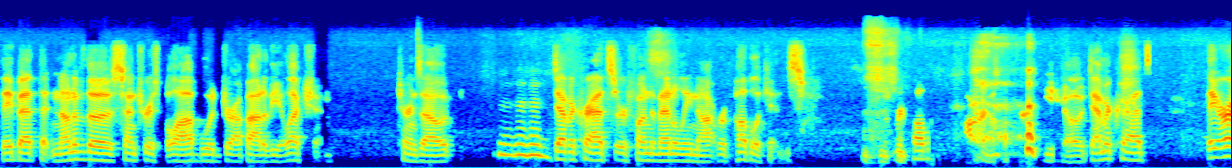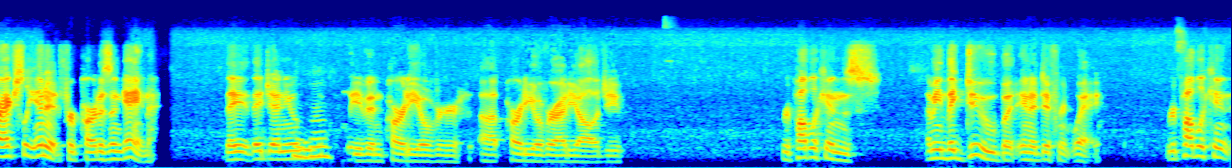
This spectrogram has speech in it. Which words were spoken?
They bet that none of the centrist blob would drop out of the election. Turns out, mm-hmm. Democrats are fundamentally not Republicans. Republicans are ego. Democrats, they are actually in it for partisan gain. They they genuinely mm-hmm. believe in party over uh, party over ideology. Republicans, I mean, they do, but in a different way. Republican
